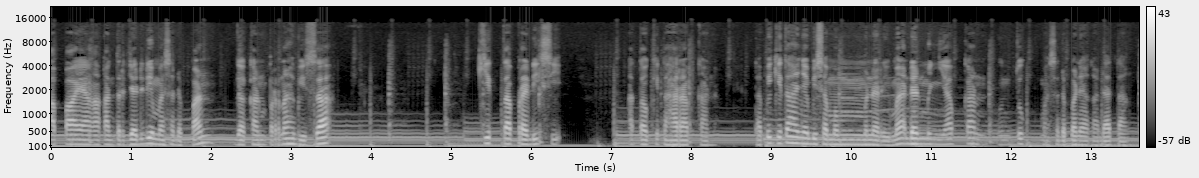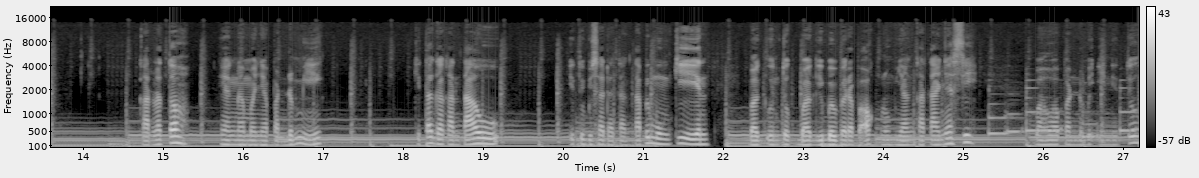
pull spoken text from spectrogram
apa yang akan terjadi di masa depan gak akan pernah bisa kita prediksi atau kita harapkan. Tapi kita hanya bisa menerima dan menyiapkan untuk masa depan yang akan datang. Karena toh yang namanya pandemi kita gak akan tahu itu bisa datang. Tapi mungkin bagi untuk bagi beberapa oknum yang katanya sih bahwa pandemi ini tuh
